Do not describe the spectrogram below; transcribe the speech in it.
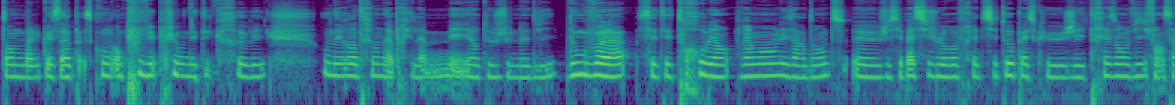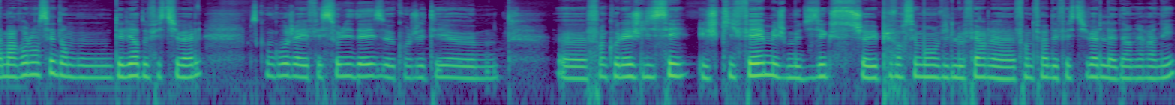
tant de mal que ça parce qu'on n'en pouvait plus, on était crevés. On est rentré, on a pris la meilleure douche de notre vie. Donc voilà, c'était trop bien, vraiment les ardentes. Euh, je sais pas si je le referai de sitôt parce que j'ai très envie. Enfin, ça m'a relancé dans mon délire de festival. Parce qu'en gros, j'avais fait Solidays euh, quand j'étais fin collège, lycée et je kiffais, mais je me disais que j'avais plus forcément envie de le faire, la, de faire des festivals la dernière année.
